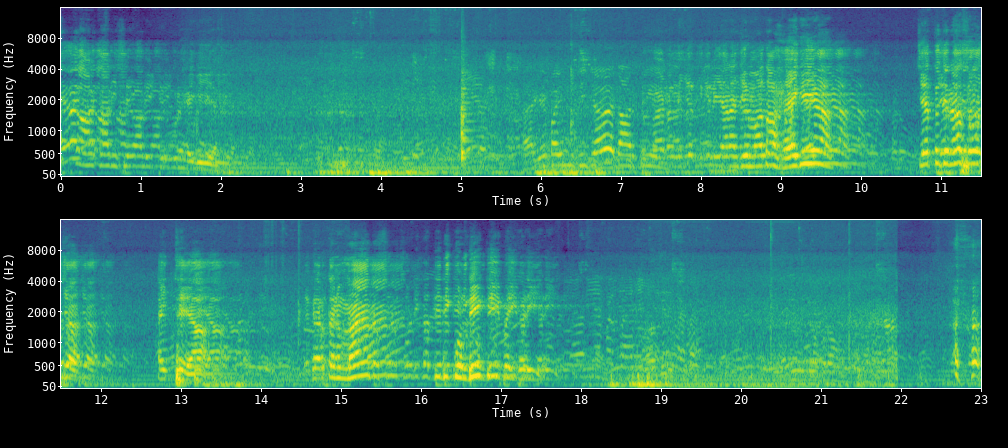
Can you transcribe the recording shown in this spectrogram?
ਕਾਲਕਾ ਦੀ ਸੇਵਾ ਵੀ ਜ਼ਰੂਰ ਹੈਗੀ ਆ। ਹੈਗੇ ਭਾਈ ਮੁੱਠੀ ਚ 10 ਰੁਪਏ ਮੈਡਲ ਇੱਜ਼ਤ ਕੀ ਲਿਆਣਾ ਜੇ ਮਾਤਾ ਹੈਗੀ ਆ ਚਿੱਤ 'ਚ ਨਾ ਸੋਚ ਇੱਥੇ ਆ। ਤੇ ਫਿਰ ਤੈਨੂੰ ਮੈਂ ਦੱਸੂ ਤੁਹਾਡੀ ਗੱਦੀ ਦੀ ਘੁੰਡੀ ਕੀ ਪਈ ਖੜੀ? Thank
